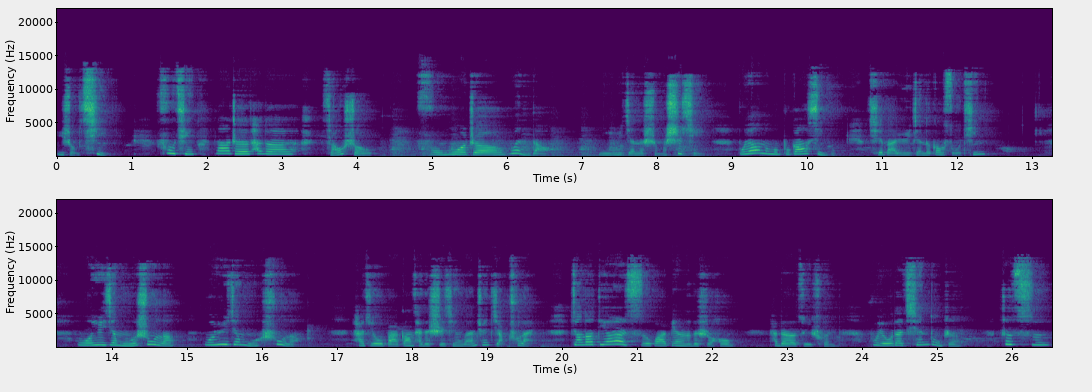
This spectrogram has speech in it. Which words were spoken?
一手气。父亲拉着他的小手，抚摸着，问道：“你遇见了什么事情？”不要那么不高兴，且把遇见的告诉我听。我遇见魔术了，我遇见魔术了。他就把刚才的事情完全讲出来。讲到第二次花变了的时候，他的嘴唇不由得牵动着，这次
